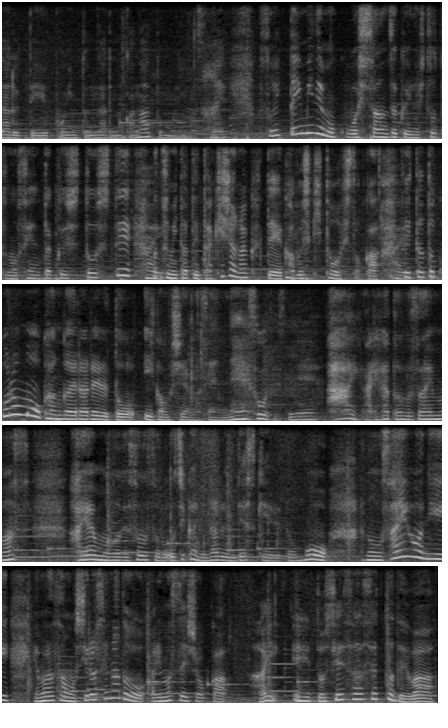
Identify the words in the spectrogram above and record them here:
なるっていうポイントになるのかなと思いますね。そういった意味でもこう資産作りの一つの選択肢として、まあ、積み立てだけじゃなくて株式投資とか、そういったところも考えられるといいかもしれませんね。そうですね。はい、ありがとうございます。早いものでそろそろお時間になるんですけれども、あの最後に山田さんお知らせなどありますでしょうか？はい、えーと、シェーサーセットでは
